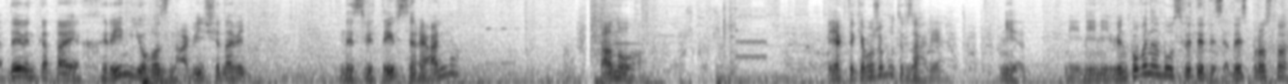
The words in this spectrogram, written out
А де він катає? Хрін його зна. Він ще навіть не світився, реально? Та ну. Як таке може бути взагалі? Ні, ні, ні, ні. Він повинен був світитися. Десь просто.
